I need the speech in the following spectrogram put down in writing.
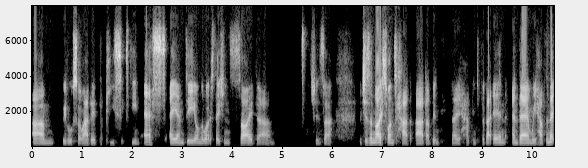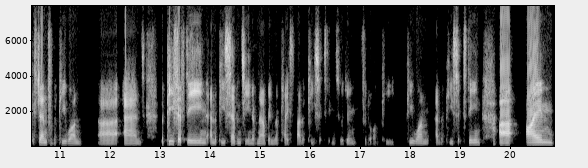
Um, we've also added the P16S AMD on the workstation side, um, which is a which is a nice one to have, add. I've been very happy to put that in. And then we have the next gen for the P1 uh, and the P15 and the P17 have now been replaced by the P16. So we're doing Fedora P, P1 and the P16. Uh, I'm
